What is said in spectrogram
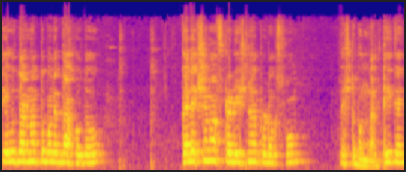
ते उदाहरणार्थ तुम्हाला दाखवतो. Collection of traditional products from West Bengal ठीक आहे.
